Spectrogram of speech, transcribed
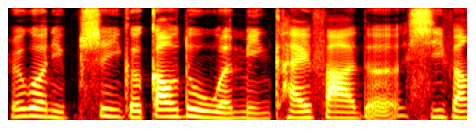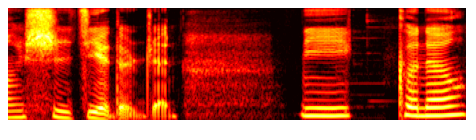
如果你是一个高度文明开发的西方世界的人，你可能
